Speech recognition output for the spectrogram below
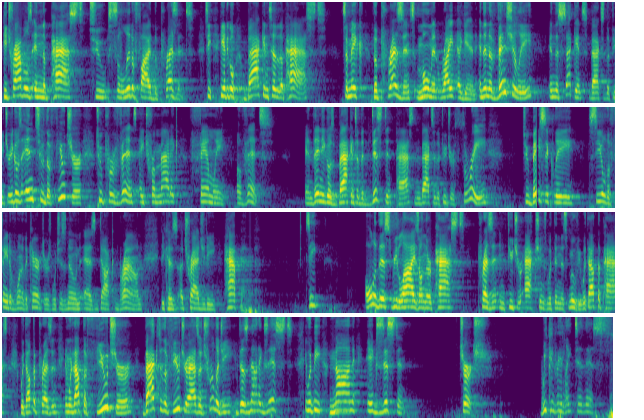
He travels in the past to solidify the present. See, he had to go back into the past to make the present moment right again. And then eventually, in the second Back to the Future, he goes into the future to prevent a traumatic family event. And then he goes back into the distant past and Back to the Future 3 to basically seal the fate of one of the characters, which is known as Doc Brown, because a tragedy happened. See, all of this relies on their past, present, and future actions within this movie. Without the past, without the present, and without the future, Back to the Future as a trilogy does not exist. It would be non existent. Church, we can relate to this.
